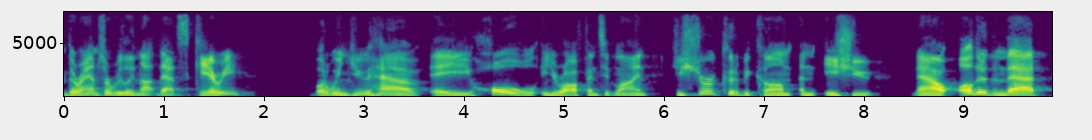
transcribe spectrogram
the Rams are really not that scary. But when you have a hole in your offensive line, he sure could become an issue. Now, other than that,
